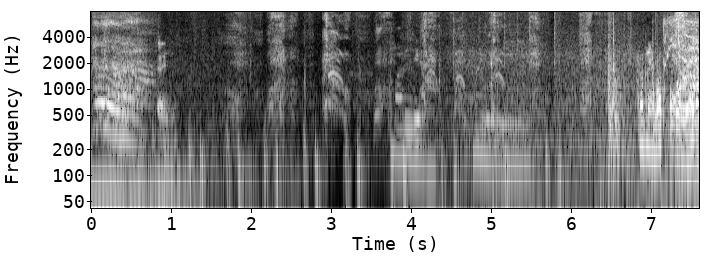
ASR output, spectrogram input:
เออบ้านเหลี่ยมไม่มีก็แสดงว่าโซนนั้น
